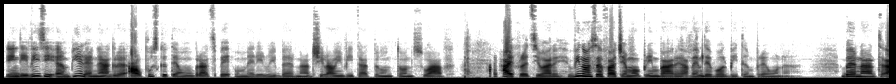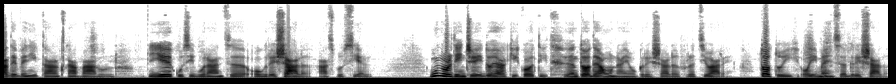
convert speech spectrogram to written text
Indivizii în piele neagră au pus câte un braț pe umerii lui Bernard și l-au invitat pe un ton suav. Hai, frățioare, vino să facem o plimbare, avem de vorbit împreună." Bernard a devenit alt cavalul. E cu siguranță o greșeală," a spus el. Unul din cei doi a chicotit. Întotdeauna e o greșeală, frățioare. Totuși o imensă greșeală.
